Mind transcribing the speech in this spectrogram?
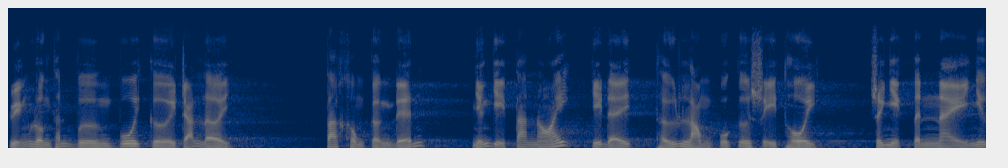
Chuyển luân thánh vương vui cười trả lời, ta không cần đến, những gì ta nói chỉ để thử lòng của cư sĩ thôi sự nhiệt tình này như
